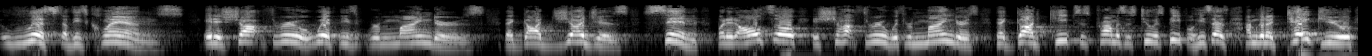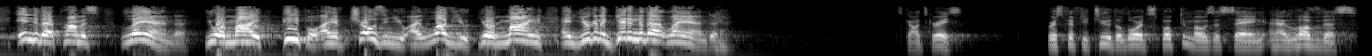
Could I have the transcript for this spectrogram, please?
list of these clans it is shot through with these reminders that God judges sin, but it also is shot through with reminders that God keeps His promises to His people. He says, I'm to take you into that promised land. You are my people. I have chosen you. I love you. You're mine, and you're to get into that land. It's God's grace. Verse 52, the Lord spoke to Moses saying, and I love this,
